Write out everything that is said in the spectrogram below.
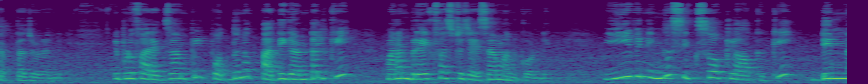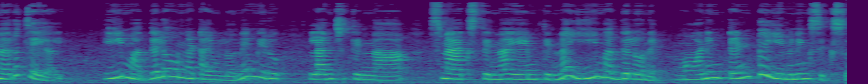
చెప్తా చూడండి. ఇప్పుడు ఫర్ ఎగ్జాంపుల్ పొద్దున పది గంటలకి మనం బ్రేక్ఫాస్ట్ చేసామనుకోండి ఈవినింగ్ సిక్స్ ఓ క్లాక్కి డిన్నర్ చేయాలి. ఈ మధ్యలో ఉన్న టైంలోనే మీరు లంచ్ తిన్నా స్నాక్స్ తిన్నా ఏం తిన్నా ఈ మధ్యలోనే morning ten to evening six.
